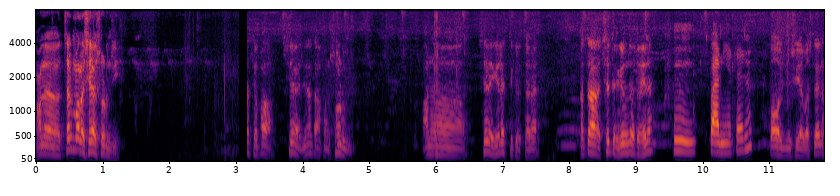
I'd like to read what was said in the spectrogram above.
आणि चल मला शेळ्या सोडून दे. ते पहा शेळ्या दिल्यात आपण सोडून. आणि शेळ्या गेल्यात तिकडे चला आता छत्री घेऊन जातो आहे ना पाणी येत आहे ना? पाऊस बिवशी या बसलाय ना?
